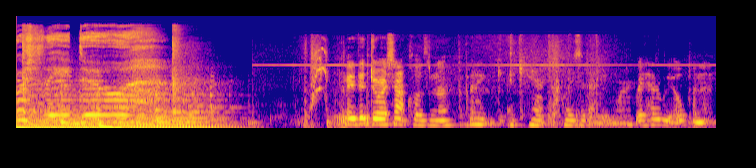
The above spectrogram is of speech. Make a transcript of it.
usually do Maybe the door's not closed enough. But I, I can't close it anymore. Wait, how do we open it?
